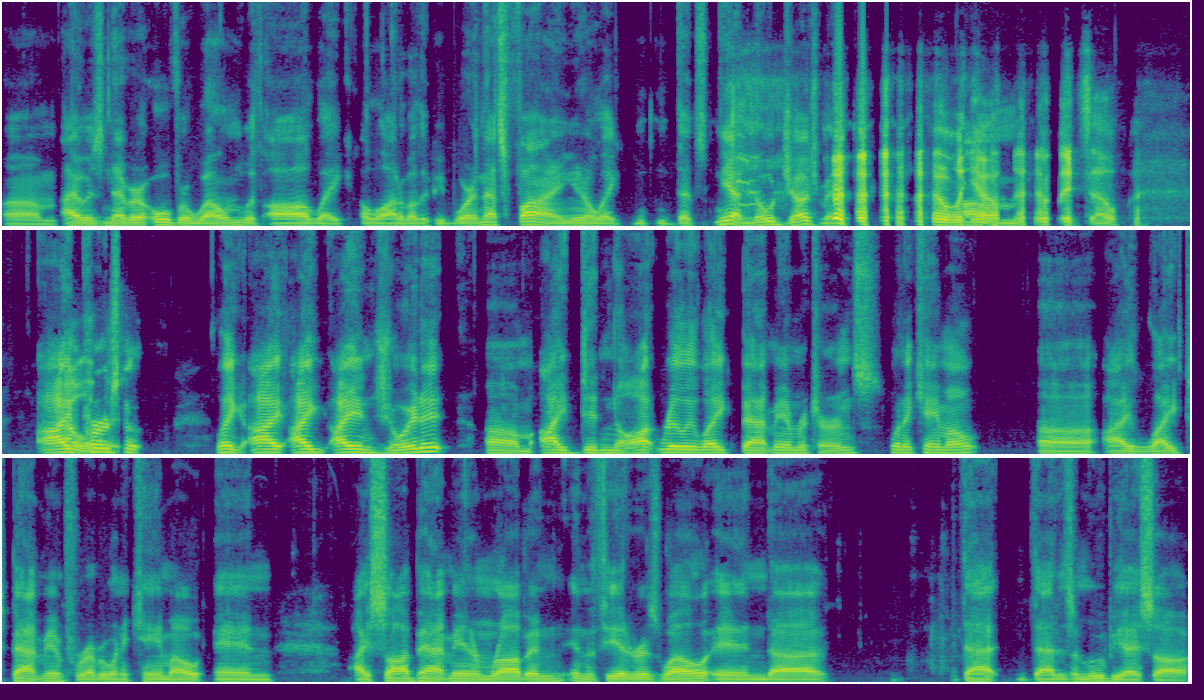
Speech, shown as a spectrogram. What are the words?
Um, I was never overwhelmed with awe like a lot of other people were, and that's fine, you know, like that's yeah, no judgment. yeah, Um, myself. I I personally like I I I enjoyed it. Um, I did not really like Batman Returns when it came out. Uh, I liked Batman Forever when it came out, and I saw Batman and Robin in the theater as well. And uh, that that is a movie I saw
